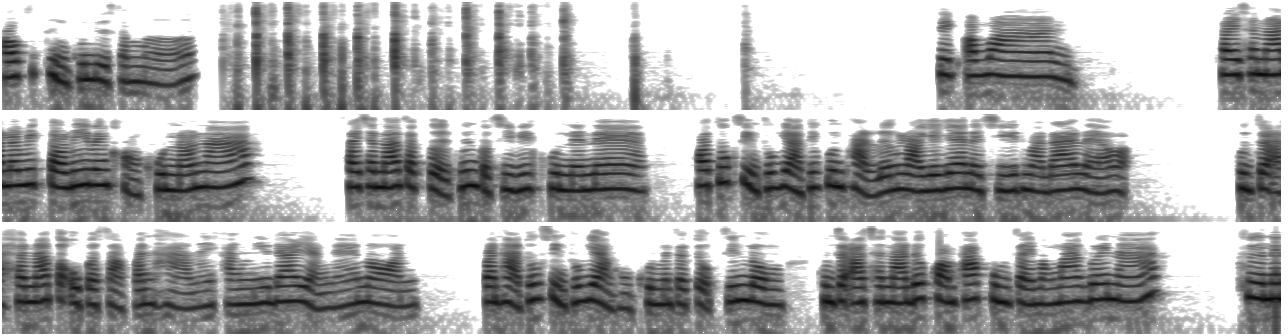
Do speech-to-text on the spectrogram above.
เขาคิดถึงคุณอยู่เสมอ สิกอวานชัยชนะและวิกตอรี่เป็นของคุณแล้วนะชัยชนะจะเกิดขึ้นกับชีวิตคุณแน่ๆ เพราะทุกสิ่งทุกอย่างที่คุณผ่านเรื่องราวแย่ๆในชีวิตมาได้แล้วอะ คุณจะชนะต่ออุปสรรคปัญหาในครั้งนี้ได้อย่างแน่นอน ปัญหาทุกสิ่งทุกอย่างของคุณมันจะจบสิ้นลง คุณจะเอาชนะด้วยความภาคภูมิใจมาก ๆ ด้วยนะ คือใน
